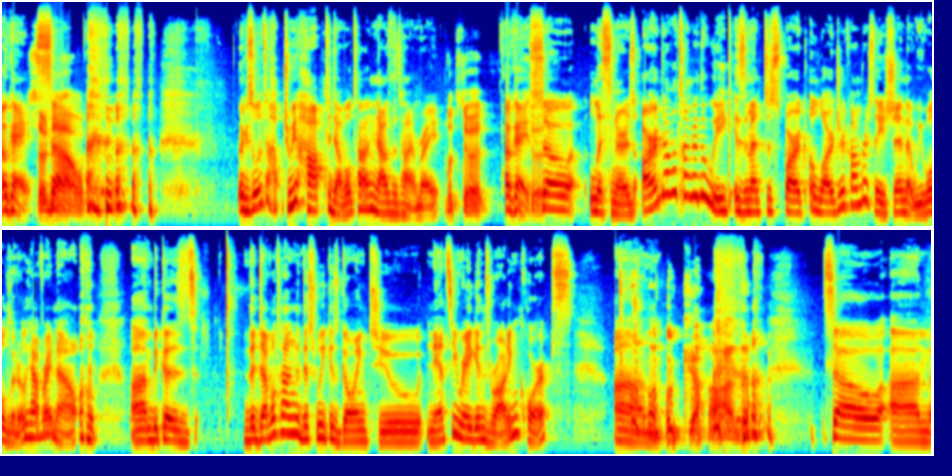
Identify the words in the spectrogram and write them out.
okay, So, now, okay, so let's should we hop to Devil Tongue? Now's the time, right? let's do it. Okay, Let's do it. so listeners, our Devil Tongue of the Week is meant to spark a larger conversation that we will literally have right now, um, because the Devil Tongue this week is going to Nancy Reagan's rotting corpse. Um, Oh God. So, um,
